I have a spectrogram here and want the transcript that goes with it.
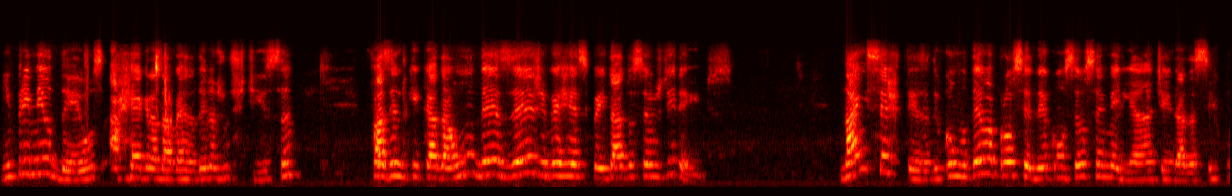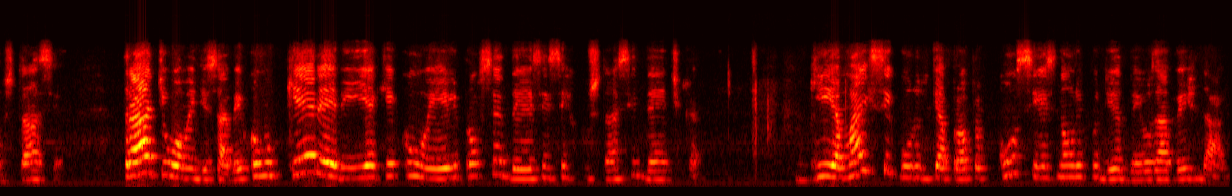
imprimiu Deus a regra da verdadeira justiça, fazendo que cada um deseje ver respeitados os seus direitos. Na incerteza de como deva proceder com seu semelhante em dada circunstância, trate o homem de saber como quereria que com ele procedesse em circunstância idêntica guia mais seguro do que a própria consciência não lhe podia Deus a verdade.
